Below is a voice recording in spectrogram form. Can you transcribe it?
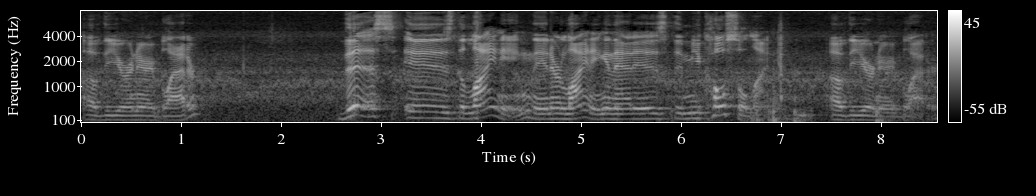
of the urinary bladder. This is the lining, the inner lining, and that is the mucosal lining of the urinary bladder.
